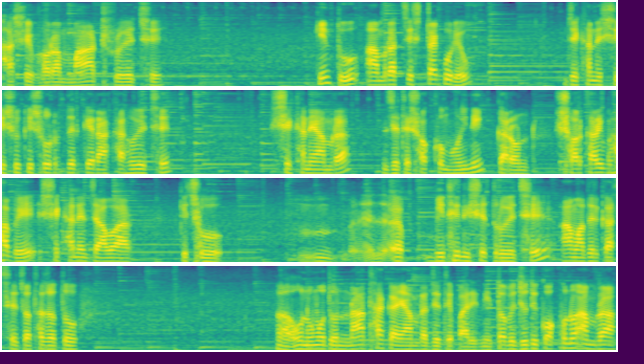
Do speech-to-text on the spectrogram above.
ঘাসে ভরা মাঠ রয়েছে। কিন্তু আমরা চেষ্টা করেও যেখানে শিশু কিশোরদেরকে রাখা হয়েছে, সেখানে আমরা যেতে সক্ষম হইনি, কারণ সরকারিভাবে সেখানে যাওয়ার কিছু বিধিনিষেধ রয়েছে। আমাদের কাছে যথাযথ অনুমোদন না থাকায় আমরা যেতে পারিনি। তবে যদি কখনো আমরা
